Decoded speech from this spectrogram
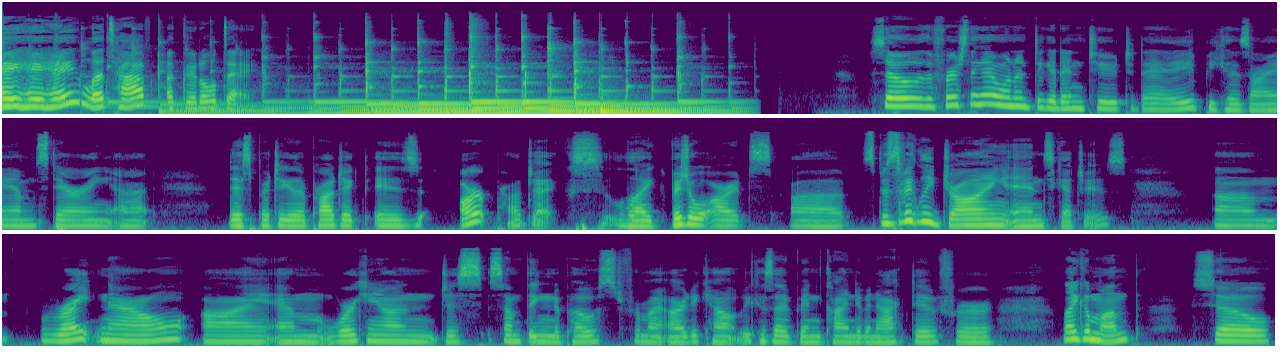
Hey, hey, hey, let's have a good old day. So, the first thing I wanted to get into today, because I am staring at this particular project, is art projects, like visual arts, uh, specifically drawing and sketches. Um, right now, I am working on just something to post for my art account because I've been kind of inactive for like a month. So,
